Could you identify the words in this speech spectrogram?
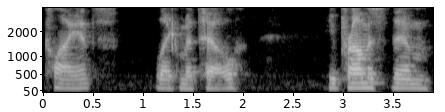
clients, like Mattel, he promised them,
